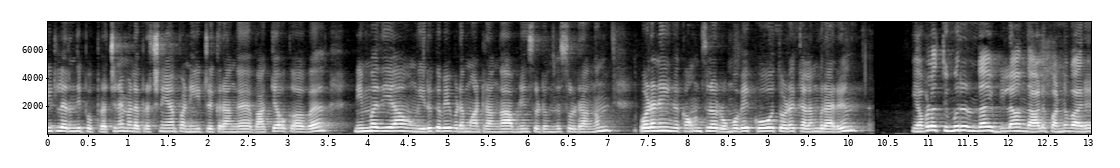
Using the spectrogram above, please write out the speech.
வீட்டில் இருந்து இப்போ பிரச்சனை மேலே பிரச்சனையாக பண்ணிகிட்டு இருக்கிறாங்க பாக்கியாவுக்காக நிம்மதியாக அவங்க இருக்கவே விட மாட்றாங்க அப்படின்னு சொல்லிட்டு வந்து சொல்கிறாங்க உடனே எங்கள் கவுன்சிலர் ரொம்பவே கோவத்தோட கிளம்புறாரு. எவ்வளோ திமிரு இருந்தால் இப்படிலாம் அந்த ஆள் பண்ணுவார்.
